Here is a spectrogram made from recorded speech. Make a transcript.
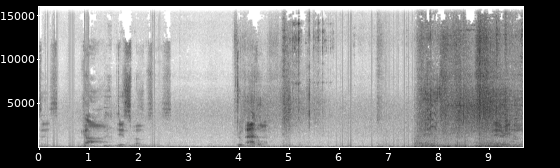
disposes, God disposes. To battle! Very good.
